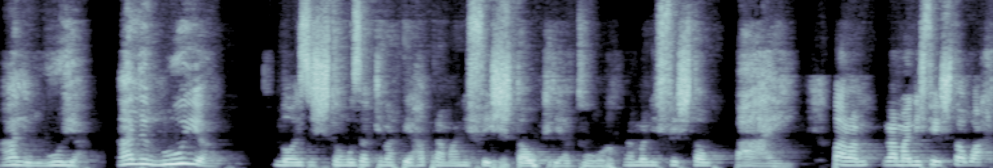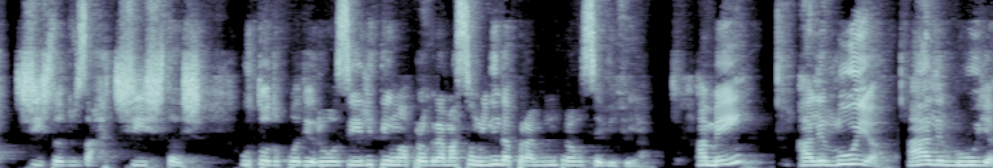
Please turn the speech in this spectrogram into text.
Aleluia, aleluia. Nós estamos aqui na terra para manifestar o Criador, para manifestar o Pai, para manifestar o artista dos artistas, o Todo-Poderoso. E Ele tem uma programação linda para mim e para você viver. Amém? Aleluia, aleluia.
